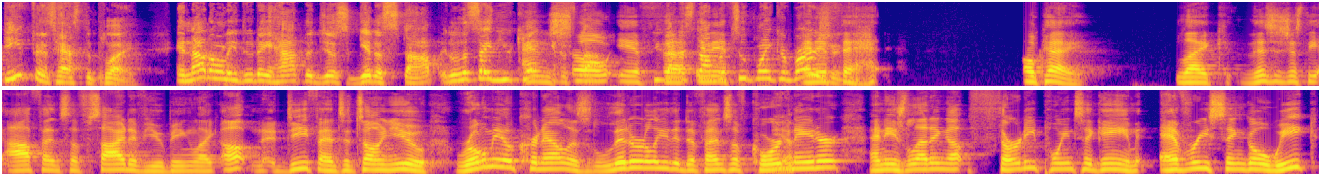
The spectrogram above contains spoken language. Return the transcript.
defense has to play." And not only do they have to just get a stop, and let's say you can't. And so stop. if you got to uh, stop a two point conversion. The, okay, like this is just the offensive side of you being like, oh, defense, it's on you. Romeo Crennel is literally the defensive coordinator, yep. and he's letting up 30 points a game every single week.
